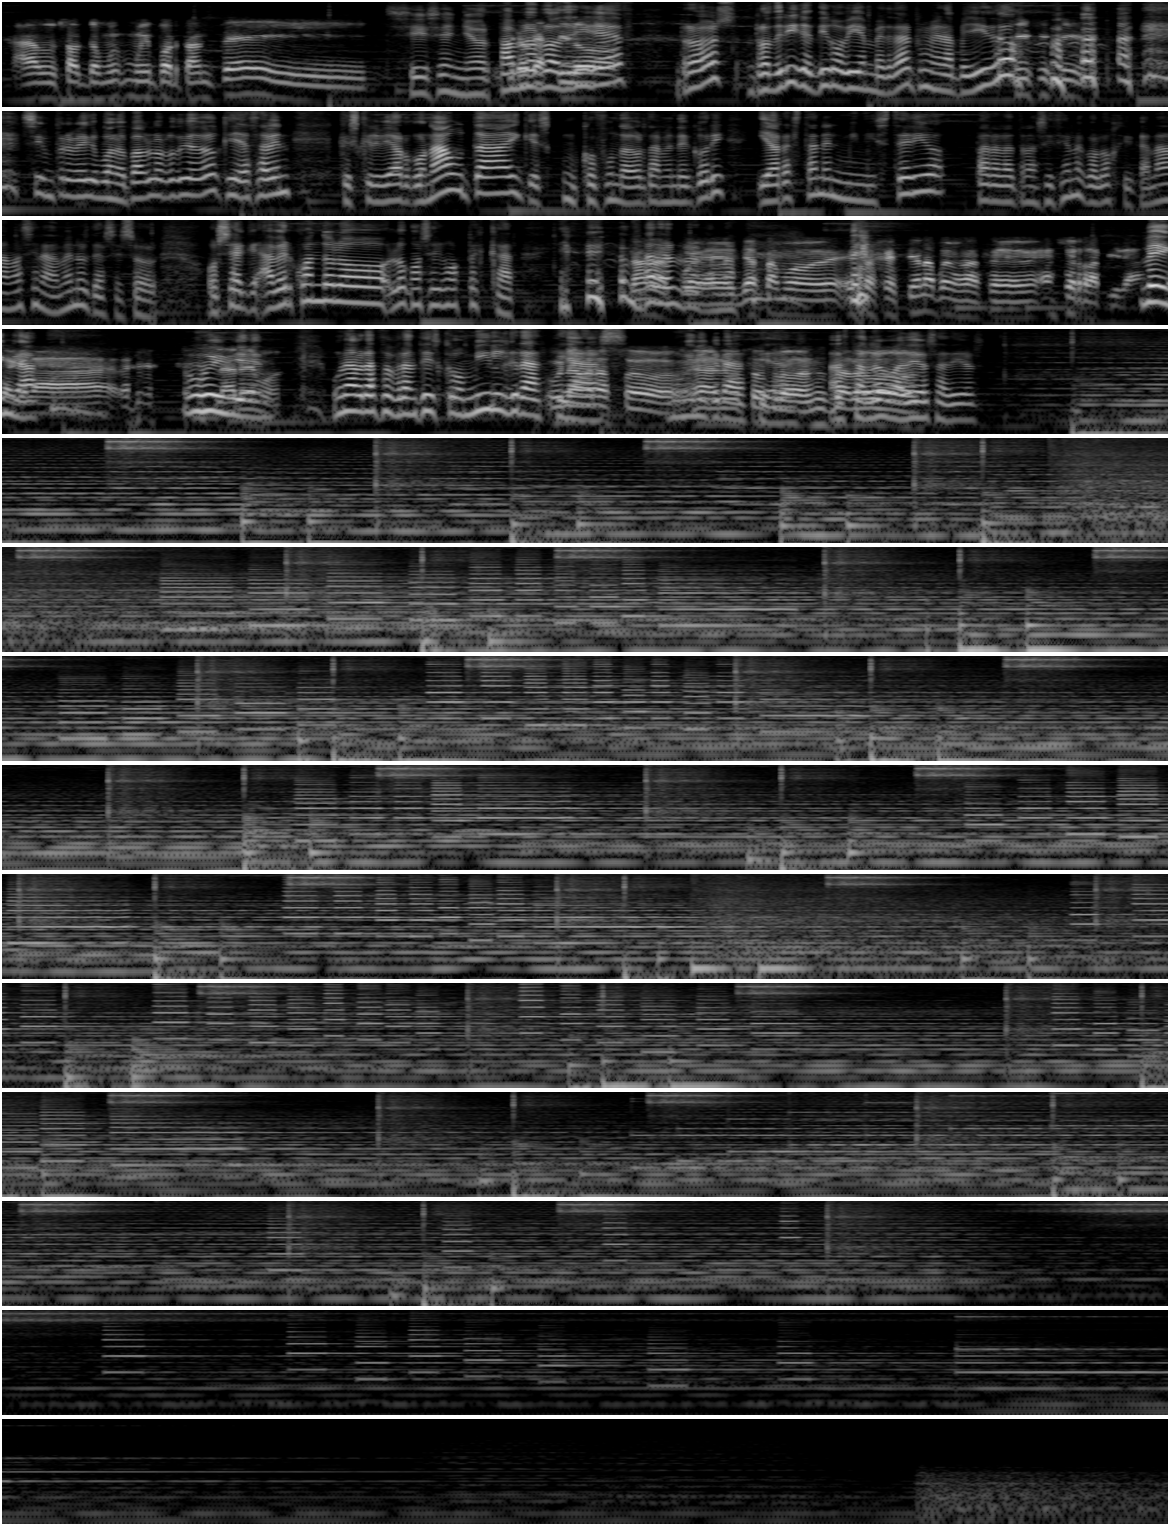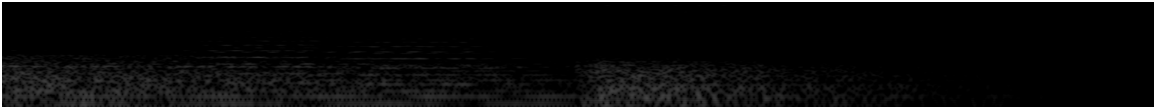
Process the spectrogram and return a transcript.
ha, dado un salto muy, muy importante y... Sí, señor. Pablo Rodríguez... Ros, Rodríguez, digo bien, ¿verdad? El primer apellido. Sí, sí, sí. Siempre bueno, Pablo Rodríguez, que ya saben que escribió Argonauta y que es cofundador también de Cori, y ahora está en el Ministerio para la Transición Ecológica, nada más y nada menos de asesor. O sea que a ver cuándo lo, conseguimos pescar. Nada, pues ya estamos, esa gestión la podemos hacer, hacer rápida. Venga. Muy bien. Un abrazo, Francisco, mil gracias. Un abrazo. Mil gracias. Hasta luego, adiós, adiós.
